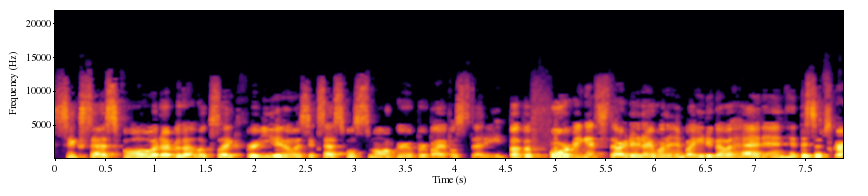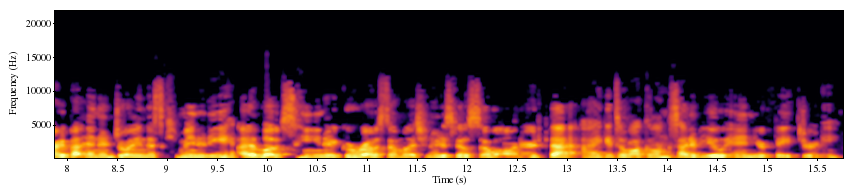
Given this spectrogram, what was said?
successful, whatever that looks like for you, a successful small group or Bible study. But before we get started, I want to invite you to go ahead and hit the subscribe button and join this community. I love seeing it grow so much and I just feel so honored that I get to walk alongside of you in your faith journey.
